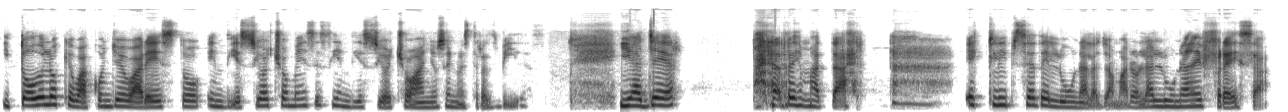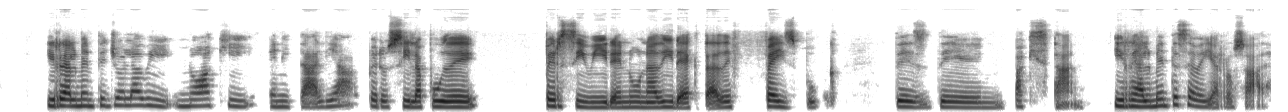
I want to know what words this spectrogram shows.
y todo lo que va a conllevar esto en 18 meses y en 18 años en nuestras vidas. Y ayer, para rematar, eclipse de luna, la llamaron la luna de fresa. Y realmente yo la vi, no aquí en Italia, pero sí la pude percibir en una directa de Facebook desde Pakistán. Y realmente se veía rosada.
